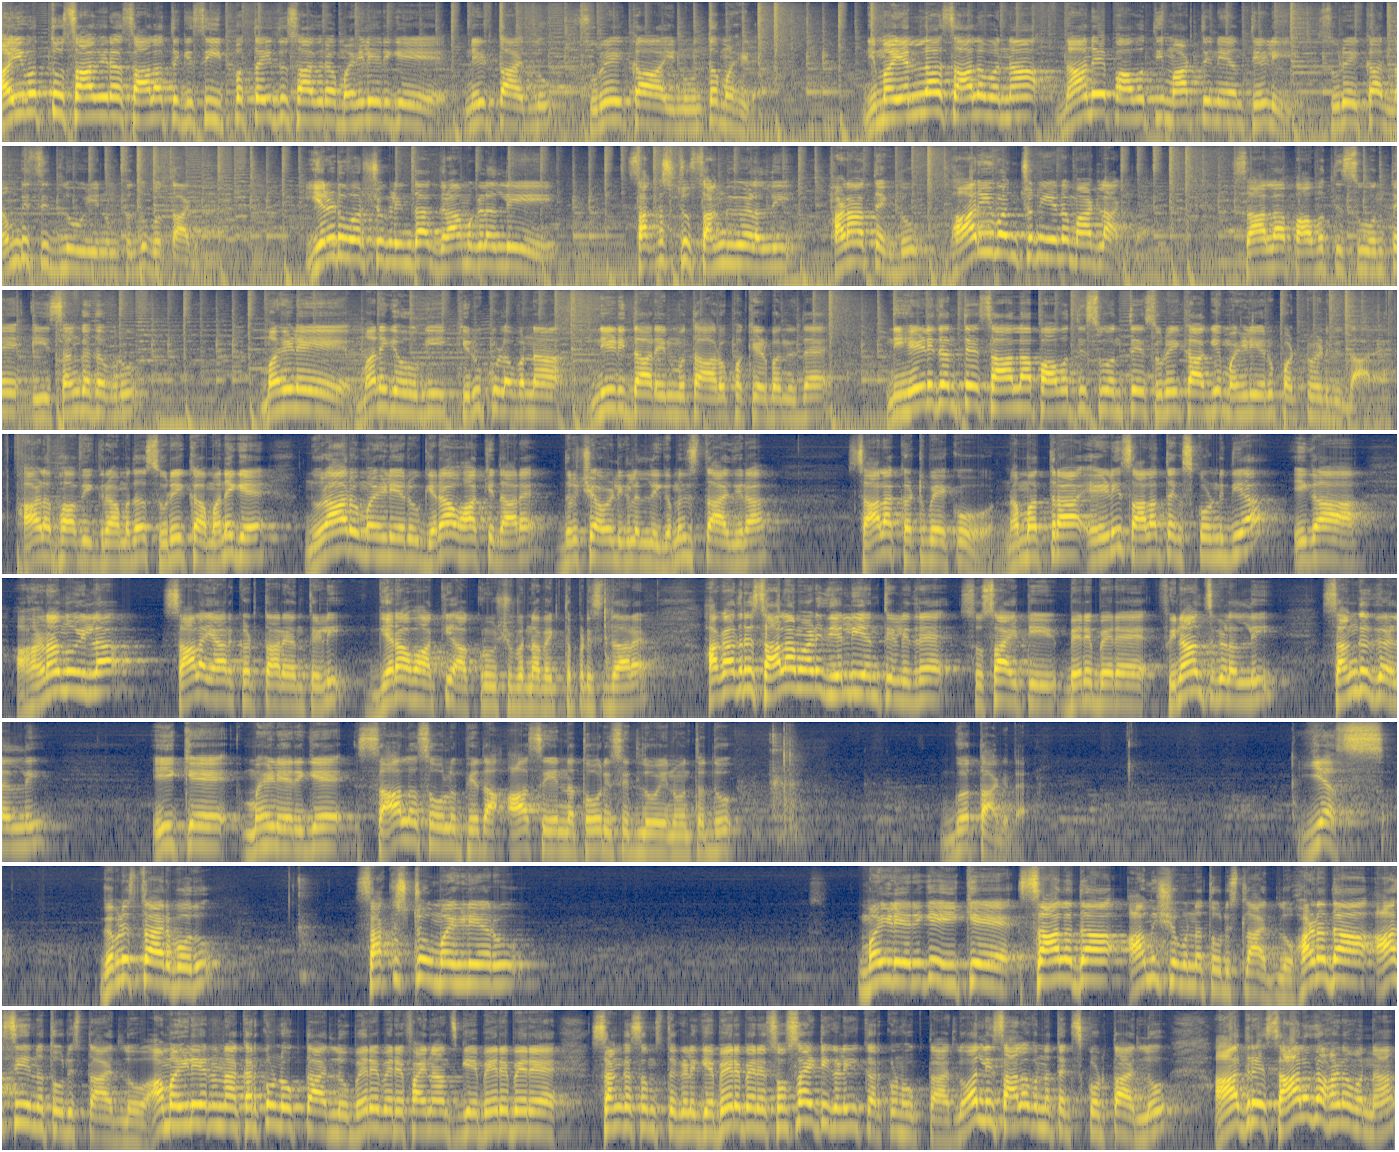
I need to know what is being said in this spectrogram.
ಐವತ್ತು ಸಾವಿರ ಸಾಲ ತೆಗೆಸಿ ಇಪ್ಪತ್ತೈದು ಸಾವಿರ ಮಹಿಳೆಯರಿಗೆ ನೀಡ್ತಾ ಇದ್ಲು ಸುರೇಖಾ ಎನ್ನುವಂಥ ಮಹಿಳೆ. ನಿಮ್ಮ ಎಲ್ಲ ಸಾಲವನ್ನ ನಾನೇ ಪಾವತಿ ಮಾಡ್ತೇನೆ ಅಂತೇಳಿ ಸುರೇಖಾ ನಂಬಿಸಿದ್ಲು ಎನ್ನುವಂಥದ್ದು ಗೊತ್ತಾಗಿದೆ. ಎರಡು ವರ್ಷಗಳಿಂದ ಗ್ರಾಮಗಳಲ್ಲಿ ಸಾಕಷ್ಟು ಸಂಘಗಳಲ್ಲಿ ಹಣ ತೆಗೆದು ಭಾರಿ ವಂಚನೆಯನ್ನು ಮಾಡಲಾಗಿದೆ. ಸಾಲ ಪಾವತಿಸುವಂತೆ ಈ ಸಂಘದವರು ಮಹಿಳೆ ಮನೆಗೆ ಹೋಗಿ ಕಿರುಕುಳವನ್ನು ನೀಡಿದ್ದಾರೆ ಎನ್ನುವಂಥ ಆರೋಪ ಕೇಳಿಬಂದಿದೆ ನೀ ಹೇಳಿದಂತೆ ಸಾಲ ಪಾವತಿಸುವಂತೆ ಸುರೇಖಾಗೆ ಮಹಿಳೆಯರು ಪಟ್ಟು ಹಿಡಿದಿದ್ದಾರೆ. ಹಾಳಭಾವಿ ಗ್ರಾಮದ ಸುರೇಖಾ ಮನೆಗೆ ನೂರಾರು ಮಹಿಳೆಯರು ಗೆರಾವ್ ಹಾಕಿದ್ದಾರೆ. ದೃಶ್ಯಾವಳಿಗಳಲ್ಲಿ ಗಮನಿಸ್ತಾ ಇದ್ದೀರಾ? ಸಾಲ ಕಟ್ಟಬೇಕು ನಮ್ಮ ಹತ್ರ ಹೇಳಿ ಸಾಲ ತೆಗೆಸ್ಕೊಂಡಿದ್ಯಾ ಈಗ ಹಣನೂ ಇಲ್ಲ. ಸಾಲ ಯಾರು ಕಟ್ತಾರೆ ಅಂತೇಳಿ ಗೆರಾವ್ ಹಾಕಿ ಆಕ್ರೋಶವನ್ನು ವ್ಯಕ್ತಪಡಿಸಿದ್ದಾರೆ. ಹಾಗಾದರೆ ಸಾಲ ಮಾಡಿದ ಎಲ್ಲಿ ಅಂತೇಳಿದರೆ ಸೊಸೈಟಿ, ಬೇರೆ ಬೇರೆ ಫಿನಾನ್ಸ್ಗಳಲ್ಲಿ, ಸಂಘಗಳಲ್ಲಿ ಈಕೆ ಮಹಿಳೆಯರಿಗೆ ಸಾಲ ಸೌಲಭ್ಯದ ಆಸೆಯನ್ನು ತೋರಿಸಿದ್ಲು ಎನ್ನುವಂಥದ್ದು ಗೊತ್ತಾಗಿದೆ. ಎಸ್ ಗಮನಿಸ್ತಾ ಇರ್ಬೋದು ಸಾಕಷ್ಟು ಮಹಿಳೆಯರು ಮಹಿಳೆಯರಿಗೆ ಈಕೆ ಸಾಲದ ಆಮಿಷವನ್ನು ತೋರಿಸ್ತಾ ಇದ್ಲು, ಹಣದ ಆಸೆಯನ್ನು ತೋರಿಸ್ತಾ ಇದ್ಲು, ಆ ಮಹಿಳೆಯರನ್ನ ಕರ್ಕೊಂಡು ಹೋಗ್ತಾ ಇದ್ಲು, ಬೇರೆ ಬೇರೆ ಫೈನಾನ್ಸ್ಗೆ, ಬೇರೆ ಬೇರೆ ಸಂಘ ಸಂಸ್ಥೆಗಳಿಗೆ, ಬೇರೆ ಬೇರೆ ಸೊಸೈಟಿಗಳಿಗೆ ಕರ್ಕೊಂಡು ಹೋಗ್ತಾ ಇದ್ಲು, ಅಲ್ಲಿ ಸಾಲವನ್ನು ತೆಗೆಸ್ಕೊಡ್ತಾ ಇದ್ಲು. ಆದರೆ ಸಾಲದ ಹಣವನ್ನು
